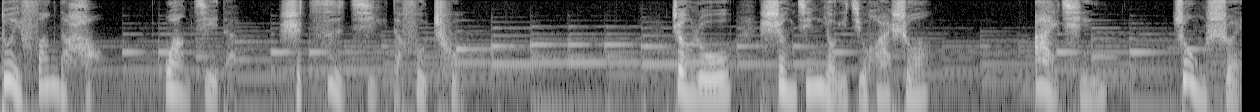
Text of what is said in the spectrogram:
对方的好，忘记的。是自己的付出，正如圣经有一句话说：“爱情，重水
